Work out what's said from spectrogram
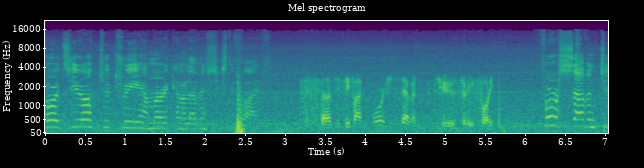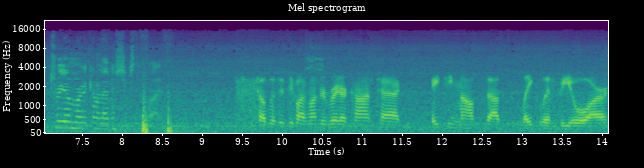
4023, American 1165. 1165 4723 40. 4723, American 1165. Southwest 6500 radar contact, 18 miles south Lakeland VOR,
